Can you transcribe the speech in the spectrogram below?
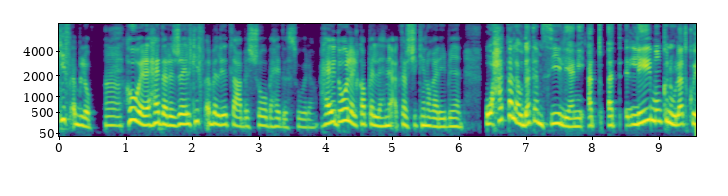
كيف قبلوا هو هيدا الرجال كيف قبل يطلع بال show بهيدي الصورة؟ هيدول ال couple اللي هن أكتر شيء كانوا غريبين. وحتى لو ده تمثيل يعني أت... أت... ليه ممكن ولادكم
